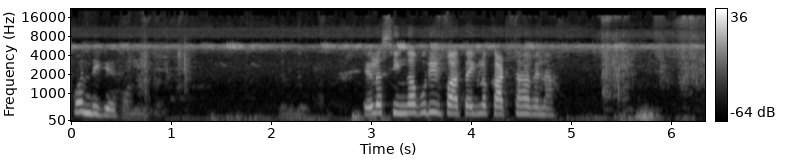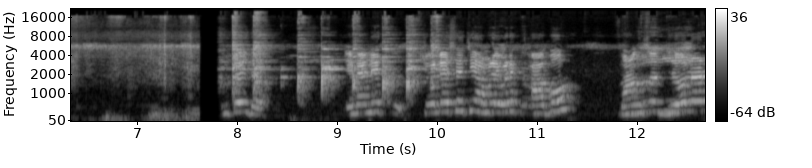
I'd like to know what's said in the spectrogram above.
কোন দিকে? এগুলো সিঙ্গাপুরির পাতা এগুলো কাটতে হবে না। দুটোই এখানে চলে এসেছি আমরা এবারে খাব মাংসের ঝোল আর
